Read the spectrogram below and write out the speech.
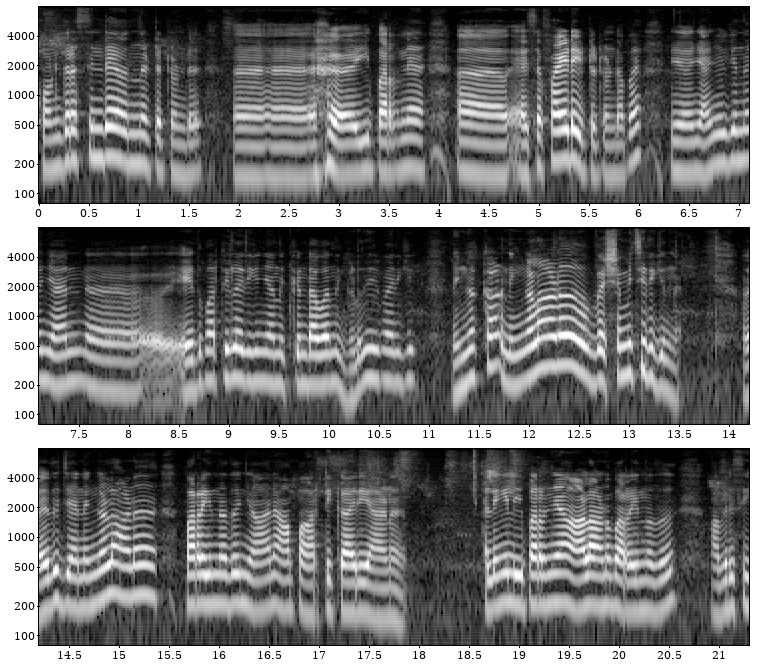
കോൺഗ്രസിന്റെ ഒന്ന് ഇട്ടിട്ടുണ്ട്. ഈ പറഞ്ഞ എസ് എഫ് ഐയുടെ ഇട്ടിട്ടുണ്ട്. അപ്പോൾ ഞാൻ ചോദിക്കുന്നത് ഞാൻ ഏത് പാർട്ടിയിലായിരിക്കും ഞാൻ നിൽക്കേണ്ടാവുക? നിങ്ങൾ തീരുമാനിക്കും. നിങ്ങൾക്കാണ് നിങ്ങളാണ് വിഷമിച്ചിരിക്കുന്നത്. അതായത് ജനങ്ങളാണ് പറയുന്നത് ഞാൻ ആ പാർട്ടിക്കാരിയാണ്. അല്ലെങ്കിൽ ഈ പറഞ്ഞ ആളാണ് പറയുന്നത് അവർ സി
